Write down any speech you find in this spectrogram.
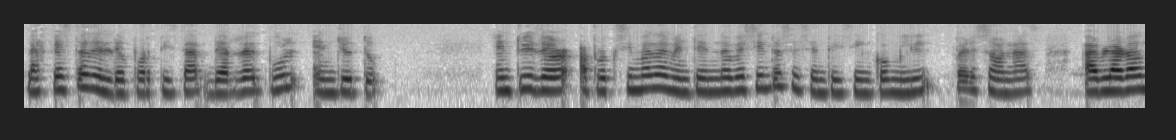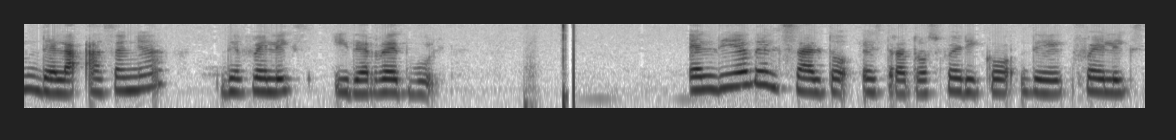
la gesta del deportista de Red Bull en YouTube. En Twitter, aproximadamente 965 mil personas hablaron de la hazaña de Félix y de Red Bull. El día del salto estratosférico de Félix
